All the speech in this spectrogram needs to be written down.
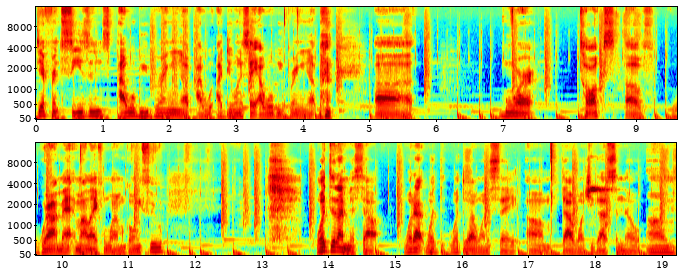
different seasons, I will be bringing up. I, w- I do want to say I will be bringing up uh, more talks of where I'm at in my life and what I'm going through. What did I miss out? What I what what do I want to say um, that I want you guys to know? Um,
